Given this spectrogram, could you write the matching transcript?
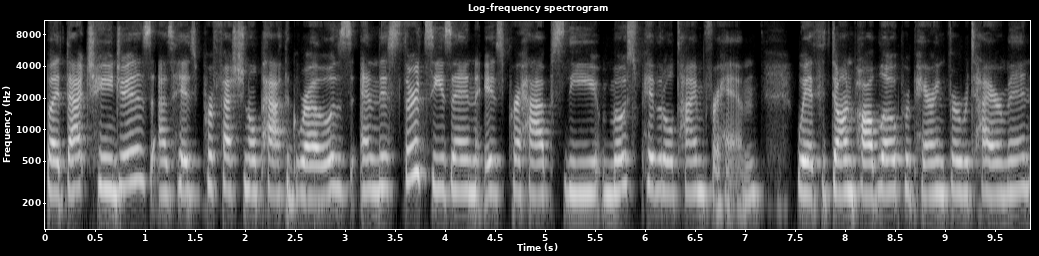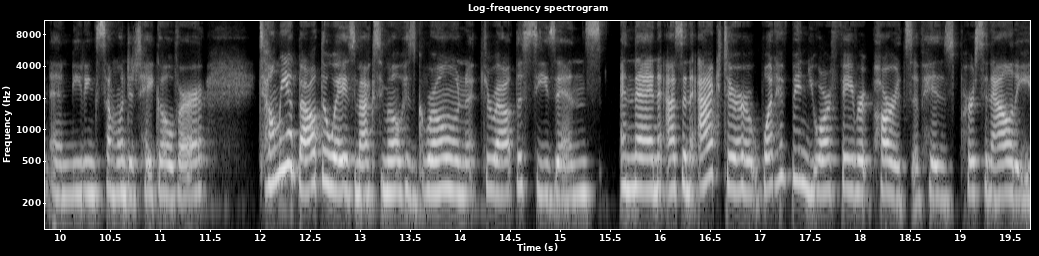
but that changes as his professional path grows. And this third season is perhaps the most pivotal time for him, with Don Pablo preparing for retirement and needing someone to take over. Tell me about the ways Maximo has grown throughout the seasons. And then, as an actor, what have been your favorite parts of his personality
